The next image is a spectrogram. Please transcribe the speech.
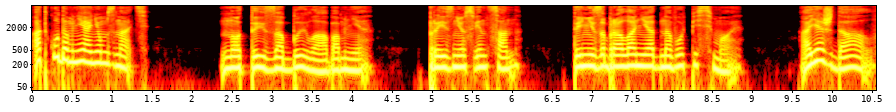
Откуда мне о нем знать? Но ты забыла обо мне, произнес Винсан. Ты не забрала ни одного письма. А я ждал.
